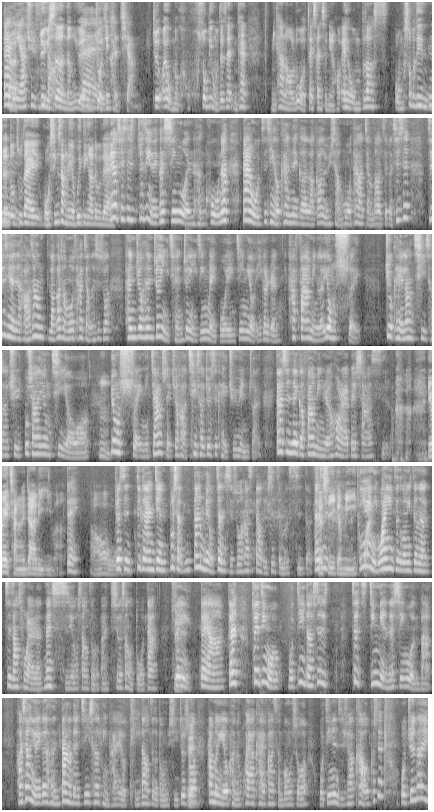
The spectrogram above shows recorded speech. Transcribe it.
但你要去绿色能源就已经很强，就哎、欸，我们说不定我们在在你看，你看哦，如果在三十年后，哎、欸，我们不知道，我们说不定人都住在火星上，你也不一定啊，对不对？没有，其实最近有一个新闻很酷。那当然，我之前有看那个老高与小莫，他有讲到这个。其实之前好像老高小莫他讲的是说，很久很久以前就已经美国已经有一个人，他发明了用水。就可以让汽车去，不需要用汽油哦，嗯，用水，你加水就好，汽车就是可以去运转。但是那个发明人后来被杀死了，因为抢人家的利益嘛。对，哦，就是这个案件不想，但是没有证实说他是到底是怎么死的，但是，这是一个谜团。因为你万一这个东西真的制造出来了，那石油商怎么办？石油商有多大？所以，对啊。但最近我我记得是这今年的新闻吧。好像有一个很大的机车品牌有提到这个东西，就是说他们有可能快要开发成功。说我今天只需要靠，可是我觉得，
